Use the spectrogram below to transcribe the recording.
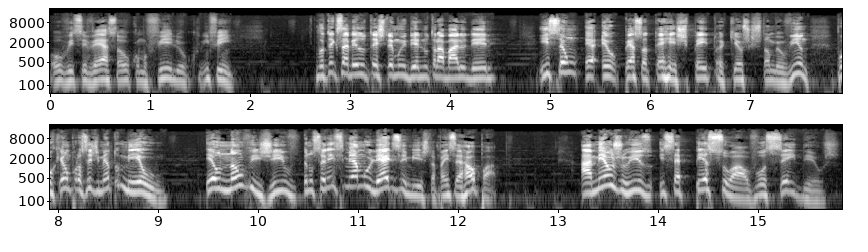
ou vice-versa, ou como filho, enfim. Vou ter que saber do testemunho dele no trabalho dele. Isso é um. É, eu peço até respeito aqui aos que estão me ouvindo, porque é um procedimento meu. Eu não vigio, eu não sei nem se minha mulher é dizimista, para encerrar o papo. A meu juízo, isso é pessoal, você e Deus.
